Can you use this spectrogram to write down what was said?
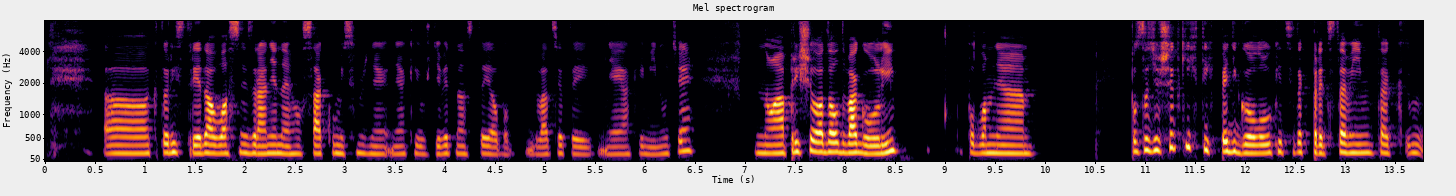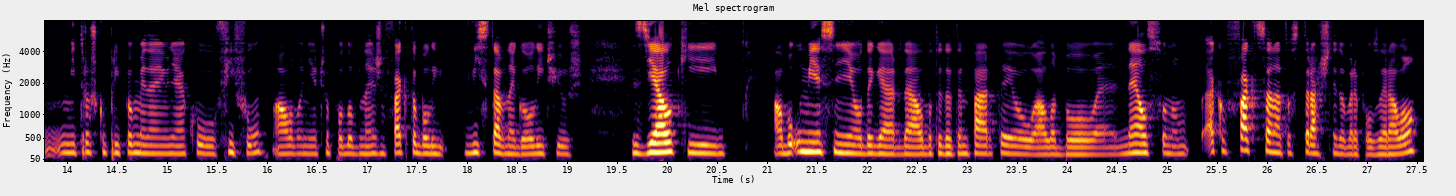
uh, ktorý striedal vlastne zraneného Saku, myslím, že nejakej už 19. alebo 20. nejakej minúte. No a prišiel a dal dva góly. Podľa mňa podstate všetkých tých 5 gólov, keď si tak predstavím, tak mi trošku pripomínajú nejakú FIFU alebo niečo podobné, že fakt to boli výstavné góly, či už z diálky, alebo umiestnenie Odegarda, alebo teda ten Partejov, alebo e, Nelsonom. Ako fakt sa na to strašne dobre pozeralo.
